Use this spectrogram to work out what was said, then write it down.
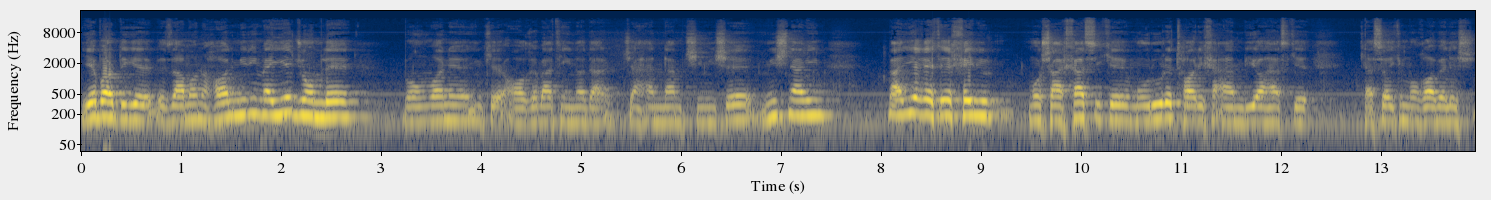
یه بار دیگه به زمان حال میریم و یه جمله به عنوان اینکه عاقبت اینا در جهنم چی میشه میشنویم. بعد یه قطعه خیلی مشخصی که مرور تاریخ انبیا هست که کسایی که مقابلش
